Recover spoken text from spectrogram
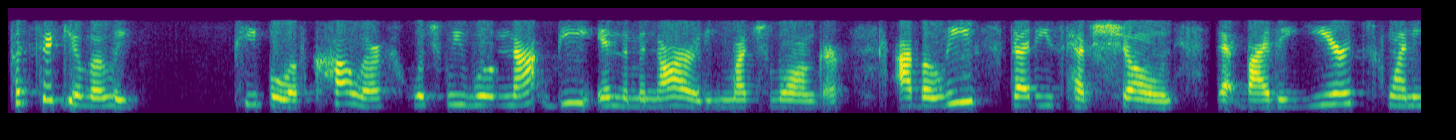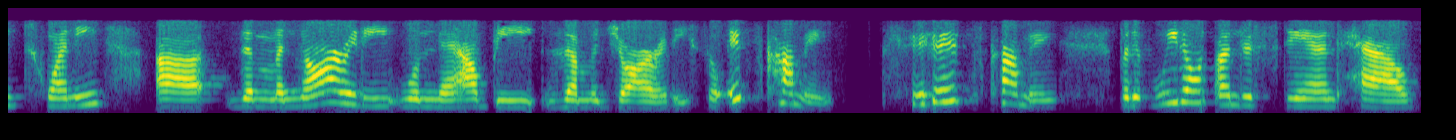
particularly people of color, which we will not be in the minority much longer. I believe studies have shown that by the year 2020, uh, the minority will now be the majority. So it's coming. it's coming. But if we don't understand how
